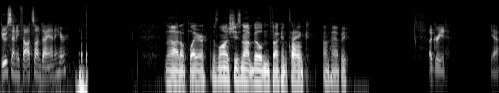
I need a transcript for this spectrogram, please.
Goose, any thoughts on Diana here? No, I don't play her. As long as she's not building fucking tank, I'm happy. Agreed. Yeah.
